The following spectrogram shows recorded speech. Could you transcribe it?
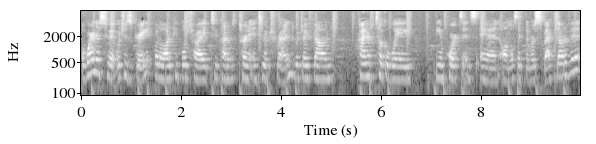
awareness to it which is great but a lot of people tried to kind of turn it into a trend which i found kind of took away the importance and almost like the respect out of it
